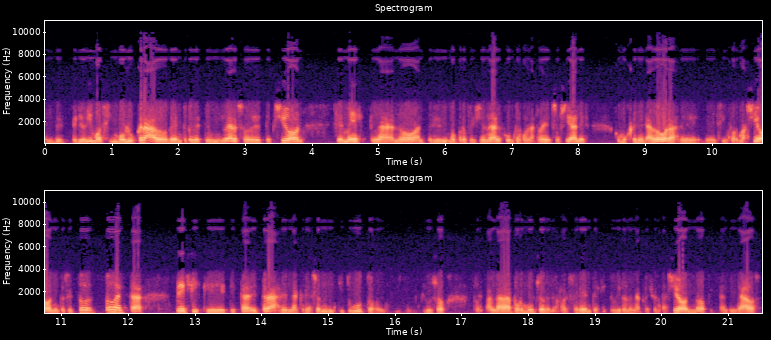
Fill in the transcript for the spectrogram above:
el periodismo es involucrado dentro de este universo de detección, se mezcla ¿no? al periodismo profesional junto con las redes sociales como generadoras de, desinformación. Entonces, toda esta tesis que, está detrás de la creación del instituto, incluso respaldada por muchos de los referentes que estuvieron en la presentación, ¿no? que están ligados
